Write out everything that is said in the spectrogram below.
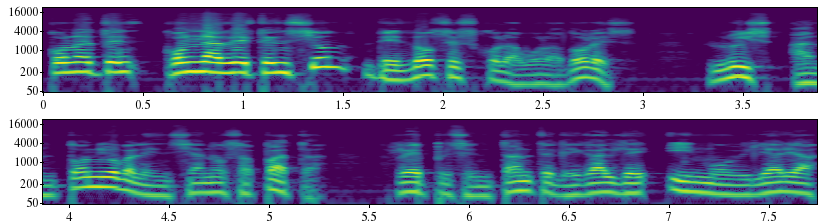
Con la, detención de dos colaboradores, Luis Antonio Valenciano Zapata, representante legal de Inmobiliaria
